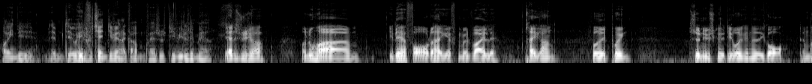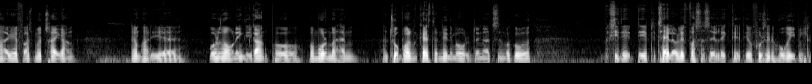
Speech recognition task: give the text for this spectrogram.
og egentlig, jamen, det er jo helt fortjent, de vinder kampen, for jeg synes, de ville det mere. Ja, det synes jeg også. Og nu har, øh, i det her forår, der har AGF mødt Vejle tre gange, fået et point. Sønderjyske, de rykkede ned i går. Dem har AGF også mødt tre gange. Dem har de øh, vundet over en enkelt gang, på, hvor målmand han, han tog bolden og kastede den ind i mål, dengang tiden var gået. Man kan sige, det, det, det taler jo lidt for sig selv. Ikke? Det, det er jo fuldstændig horribelt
